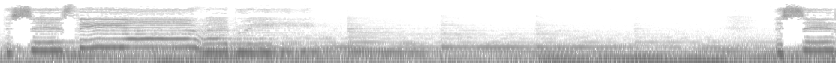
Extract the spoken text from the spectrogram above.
This is the air I breathe. This is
